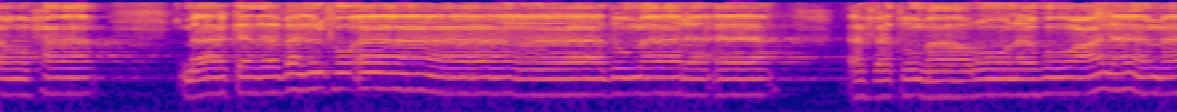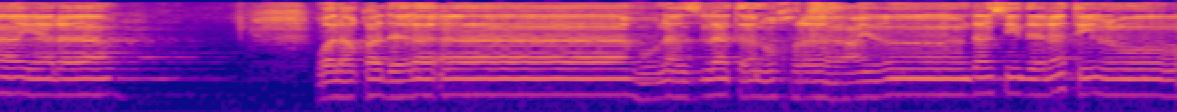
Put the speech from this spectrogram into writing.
أوحى. ما كذب الفؤاد ما رأى. أفتمارونه على ما يرى. ولقد رآه نزلة أخرى عند سدرة المنتهى.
